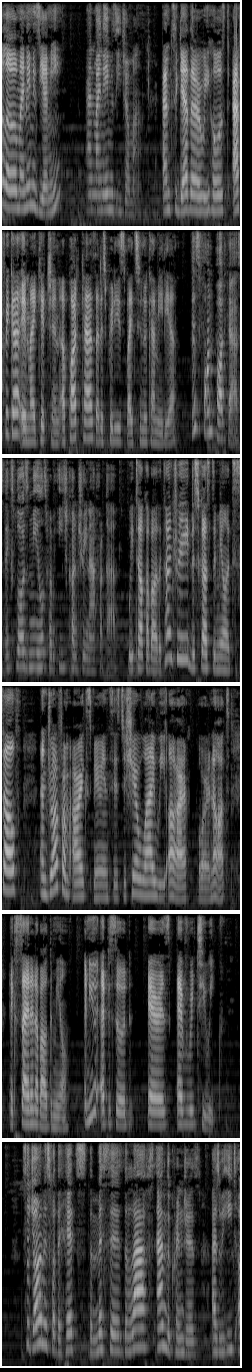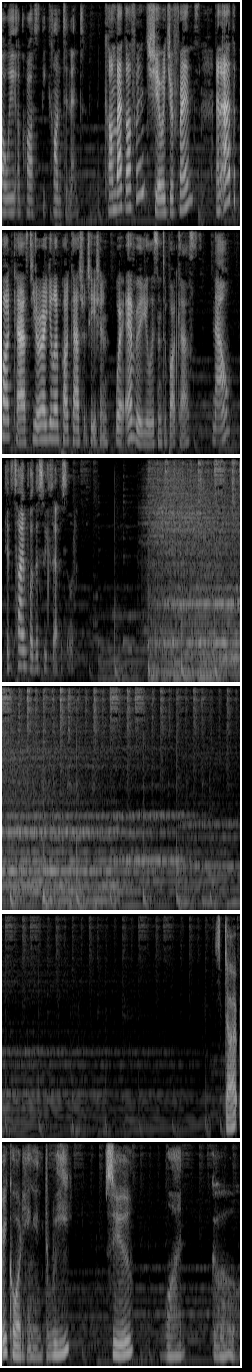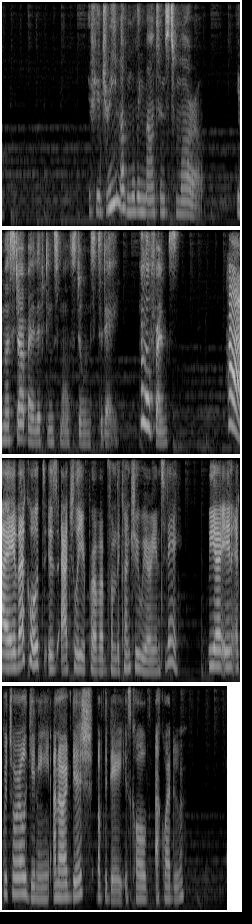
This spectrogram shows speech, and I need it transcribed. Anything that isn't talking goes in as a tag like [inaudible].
Hello, my name is Yemi. And my name is Ijoma. And together we host Africa in My Kitchen, a podcast that is produced by Tunuka Media. This fun podcast explores meals from each country in Africa. We talk about the country, discuss the meal itself, and draw from our experiences to share why we are, or are not, excited about the meal. A new episode airs every two weeks. So join us for the hits, the misses, the laughs, and the cringes as we eat our way across the continent. Come back often, share with your friends, and add the podcast to your regular podcast rotation wherever you listen to podcasts. Now, it's time for this week's episode. Start recording in three, two, one, go. If you dream of moving mountains tomorrow, you must start by lifting small stones today. Hello, friends. Hi, that quote is actually a proverb from the country we are in today. We are in Equatorial Guinea, and our dish of the day is called akwadu.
